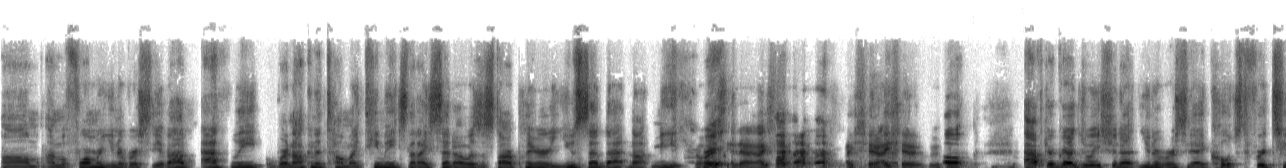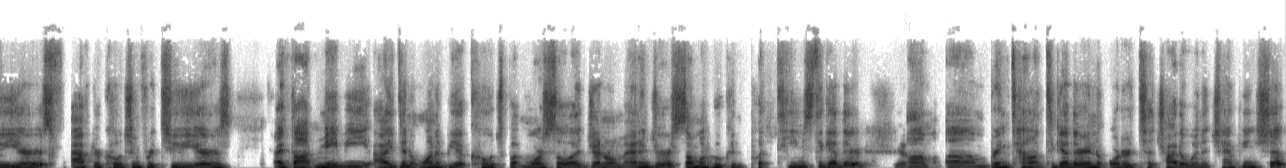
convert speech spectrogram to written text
um, I'm a former University of athlete. We're not going to tell my teammates that I said I was a star player. You said that, not me. right? I said that. I said. I said. I said. uh, after graduation at university, I coached for two years. After coaching for two years, I thought maybe I didn't want to be a coach, but more so a general manager, someone who can put teams together, yep. um, um, bring talent together in order to try to win a championship.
